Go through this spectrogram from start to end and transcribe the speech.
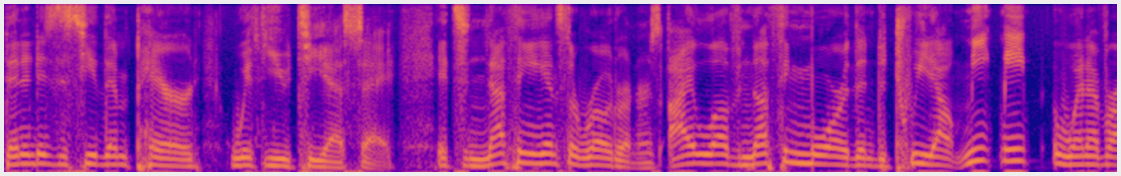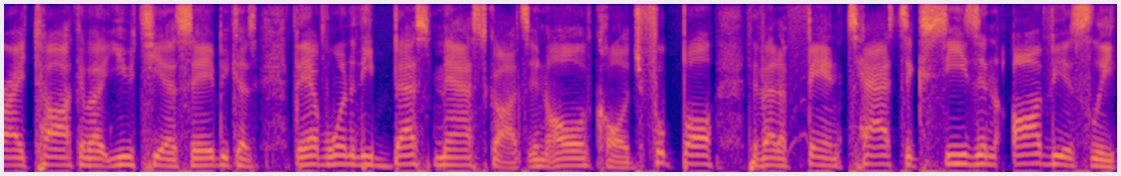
than it is to see them paired with UTSA. It's nothing against the Roadrunners. I love nothing more than to tweet out meet meet whenever I talk about UTSA because they have one of the best mascots in all of college football. They've had a fantastic season. Obviously,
